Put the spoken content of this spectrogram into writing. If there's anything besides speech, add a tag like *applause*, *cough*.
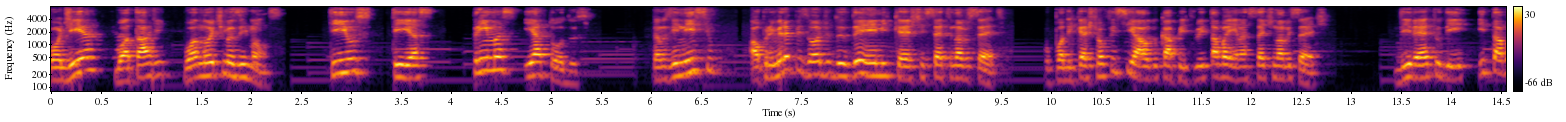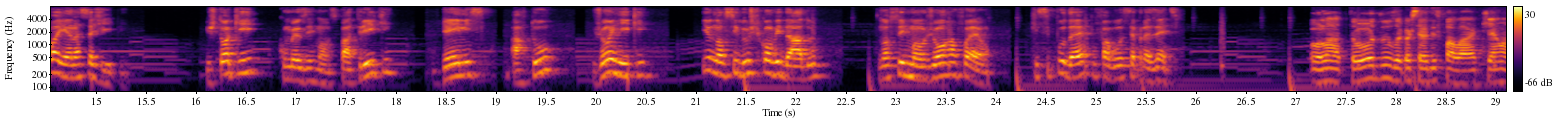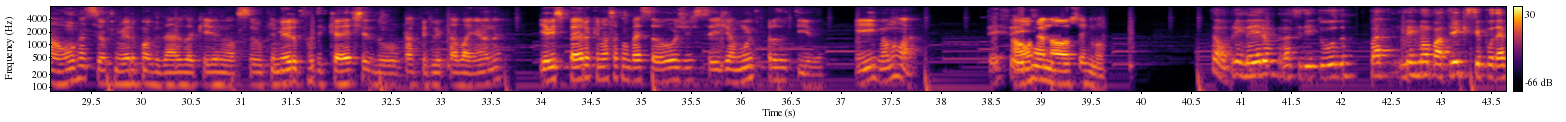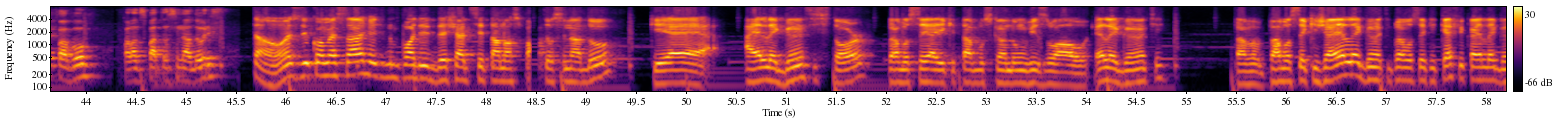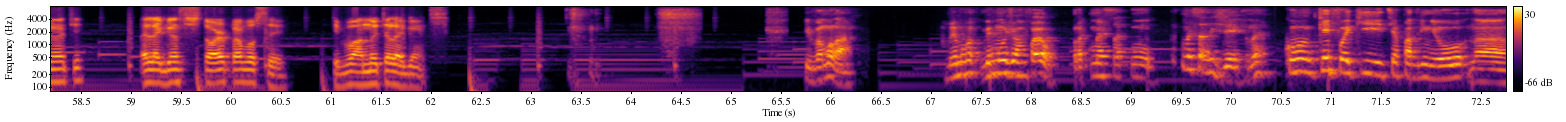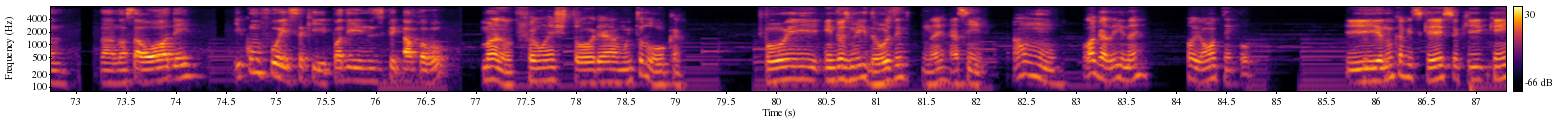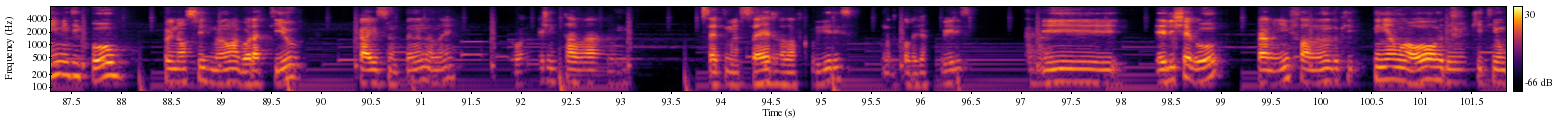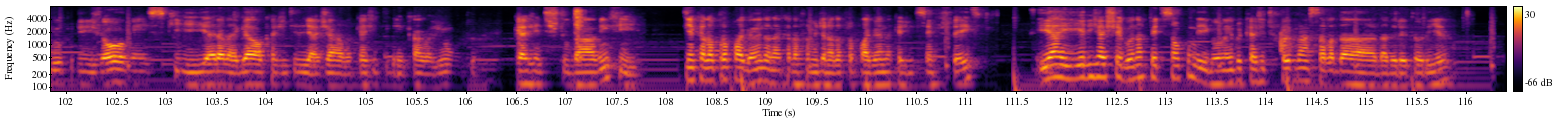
Bom dia, boa tarde, boa noite, meus irmãos, tios, tias, primas e a todos. Damos início ao primeiro episódio do DM Cast 797, o podcast oficial do capítulo Itabaiana 797, direto de Itabaiana, Sergipe. Estou aqui com meus irmãos Patrick, James, Arthur, João Henrique e o nosso ilustre convidado, nosso irmão João Rafael, que se puder, por favor, se apresente. Olá a todos, eu gostaria de falar que é uma honra ser o primeiro convidado aqui do nosso primeiro podcast do capítulo Itabaiana. E eu espero que nossa conversa hoje seja muito produtiva. E vamos lá. Perfeito. A honra é nossa, irmão. Então, primeiro, antes de tudo, meu irmão Patrick, se puder, por favor, falar dos patrocinadores. Então, antes de começar, a gente não pode deixar de citar nosso patrocinador, que é a Elegance Store, para você aí que está buscando um visual elegante, para você que já é elegante, para você que quer ficar elegante, Elegance Store para você. E boa noite, elegantes. *laughs* e vamos lá. Meu irmão, meu irmão João Rafael, para começar com. Pra começar de jeito, né? Com, quem foi que te apadrinhou na, na nossa ordem? E como foi isso aqui? Pode nos explicar, por favor? Mano, foi uma história muito louca. Foi em 2012, né? Assim, um, logo ali, né? Foi ontem, pô. E eu nunca me esqueço que quem me indicou foi nosso irmão, agora tio, Caio Santana, né? A gente tava sétima série lá no Arco-Íris, no Colégio Arco-Íris. E ele chegou para mim falando que tinha uma ordem, que tinha um grupo de jovens, que era legal, que a gente viajava, que a gente brincava junto, que a gente estudava, enfim. Tinha aquela propaganda, né, aquela famigerada propaganda que a gente sempre fez. E aí ele já chegou na petição comigo. Eu lembro que a gente foi para uma sala da, da diretoria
